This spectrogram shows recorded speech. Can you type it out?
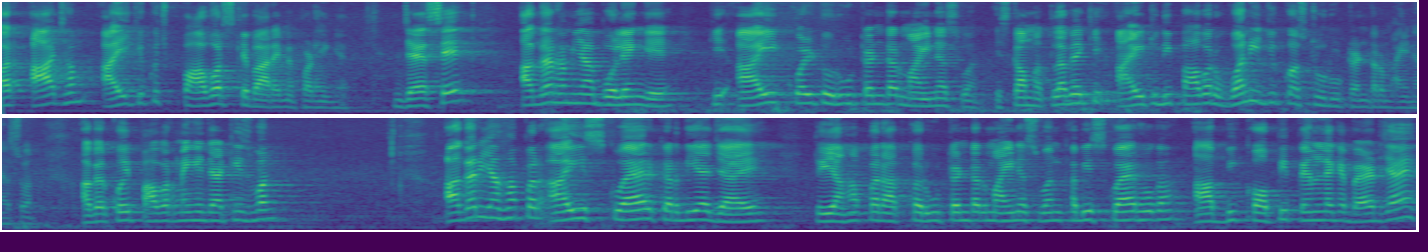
और आज हम आई के कुछ पावर्स के बारे में पढ़ेंगे। जैसे अगर हम यहाँ बोलेंगे कि i equal to root under minus one इसका मतलब है कि i to the power one is equal to root under minus one अगर कोई पावर नहीं है दैट इज़ वन अगर यहाँ पर i स्क्वायर कर दिया जाए तो यहाँ पर आपका रूट अंडर माइनस वन का भी स्क्वायर होगा। आप भी कॉपी पेन लेके बैठ जाएँ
